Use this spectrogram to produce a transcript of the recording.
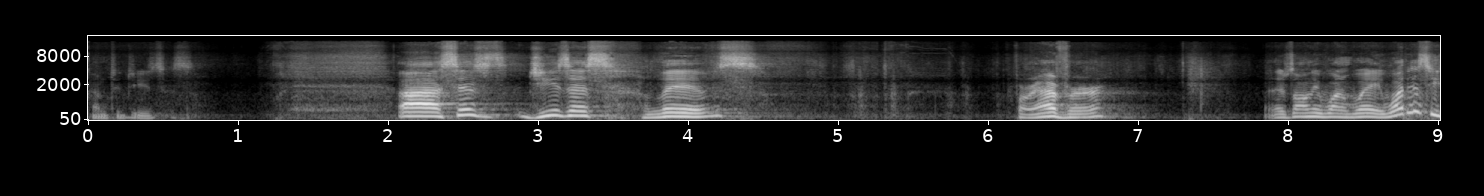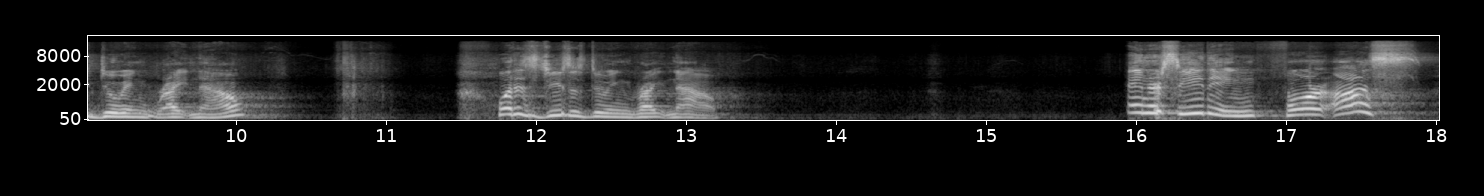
Come to Jesus. Uh, since Jesus lives forever, there's only one way. What is he doing right now? What is Jesus doing right now? Interceding for us.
